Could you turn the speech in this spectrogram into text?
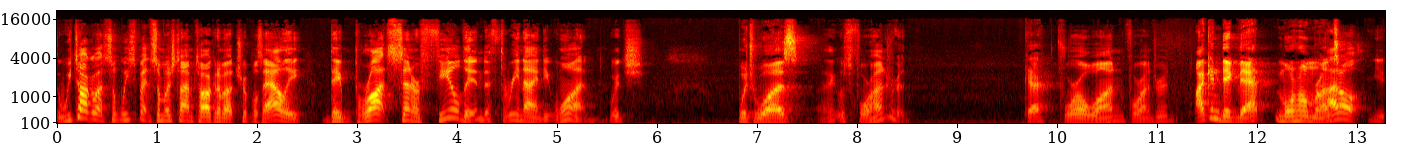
we talk about some we spent so much time talking about Triples Alley. They brought center field in to 391, which which was I think it was 400. Okay. 401, 400. I can dig that. More home runs. I don't you,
